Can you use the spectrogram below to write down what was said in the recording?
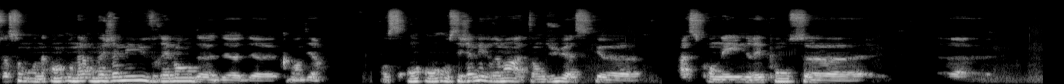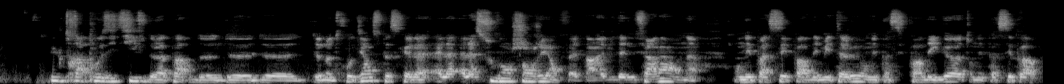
façon, on n'a on a, on a jamais eu vraiment de, de, de comment dire, on, s'est jamais vraiment attendu à ce que à ce qu'on ait une réponse euh, euh, ultra positive de la part de, de, de, de notre audience parce qu'elle a, elle a, elle a, souvent changé en fait. Dans la vie d'Inferna, on a on est passé par des métalleux, on est passé par des goths, on est passé par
